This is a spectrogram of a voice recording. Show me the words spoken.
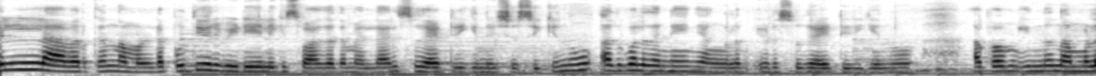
എല്ലാവർക്കും നമ്മളുടെ പുതിയൊരു വീഡിയോയിലേക്ക് സ്വാഗതം. എല്ലാവരും സുഖമായിട്ടിരിക്കുന്നു വിശ്വസിക്കുന്നു. അതുപോലെ തന്നെ ഞങ്ങളും ഇവിടെ സുഖമായിട്ടിരിക്കുന്നു. അപ്പം ഇന്ന് നമ്മൾ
